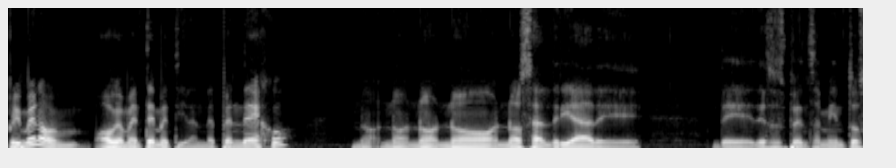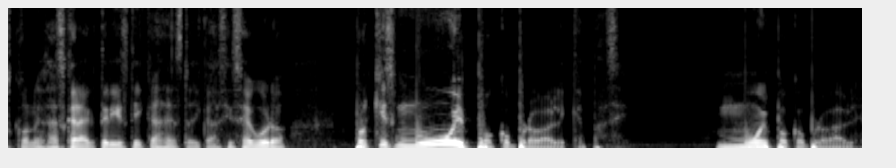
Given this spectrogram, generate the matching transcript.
Primero, obviamente me tiran de pendejo. No, no, no, no, no saldría de, de, de sus pensamientos con esas características, estoy casi seguro. Porque es muy poco probable que pase. Muy poco probable.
